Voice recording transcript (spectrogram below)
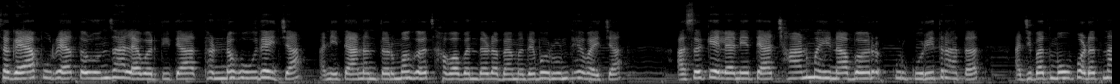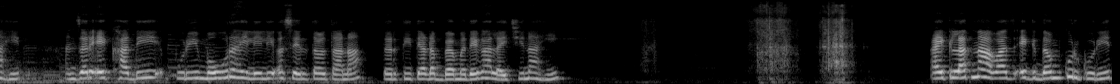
सगळ्या पुऱ्या तळून झाल्यावरती त्या थंड होऊ द्यायच्या आणि त्यानंतर मगच हवाबंद डब्यामध्ये भरून ठेवायच्या. असं केल्याने त्या छान महिनाभर कुरकुरीत राहतात अजिबात मऊ पडत नाहीत. आणि जर एखादी पुरी मऊ राहिलेली असेल तळताना तर ती त्या डब्यामध्ये घालायची नाही. ऐकलात ना आवाज? एकदम कुरकुरीत.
